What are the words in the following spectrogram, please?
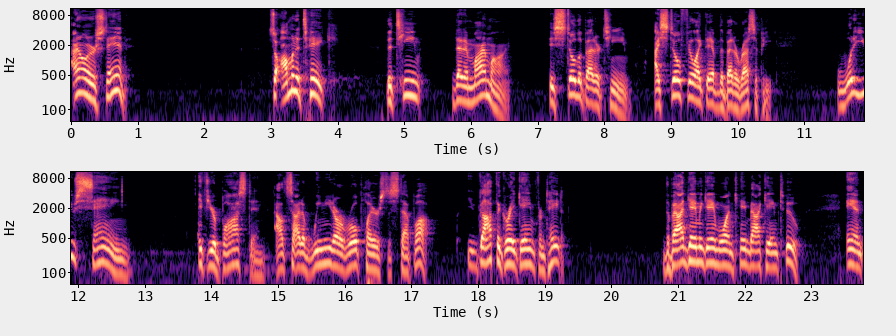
I don't understand it. So I'm going to take the team that, in my mind, is still the better team. I still feel like they have the better recipe. What are you saying if you're Boston outside of we need our role players to step up? You got the great game from Tatum. The bad game in game one came back game two. And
